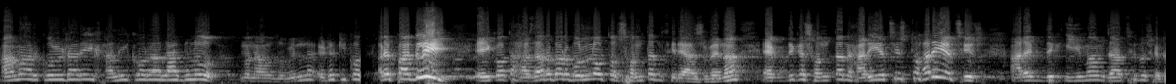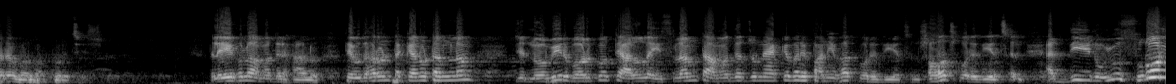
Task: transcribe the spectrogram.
আমার কোলডারি খালি করা লাগল। পাগলি, এই কথা তোর সন্তান ফিরে আসবে না। একদিকে সন্তান হারিয়েছিস তো হারিয়েছিস যা ছিল করেছিস। তাহলে এই হলো আমাদের উদাহরণটা কেন টানলাম? যে নবীর বরকতে আল্লাহ ইসলামটা আমাদের জন্য একেবারে পানি ভাত করে দিয়েছেন, সহজ করে দিয়েছেন। আর দিন ইউসরুন,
